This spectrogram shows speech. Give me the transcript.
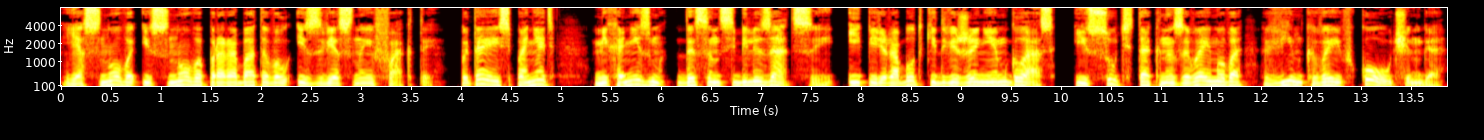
Я снова и снова прорабатывал известные факты, пытаясь понять механизм десенсибилизации и переработки движением глаз и суть так называемого винг-вейв-коучинга,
